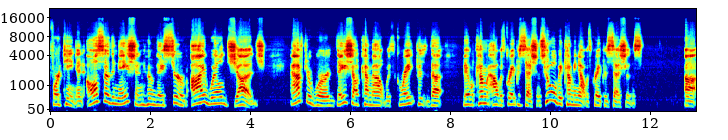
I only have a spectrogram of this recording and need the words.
14. And also the nation whom they serve I will judge. Afterward they shall come out with great the they will come out with great possessions. Who will be coming out with great possessions? Uh,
